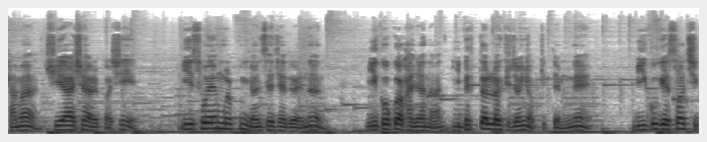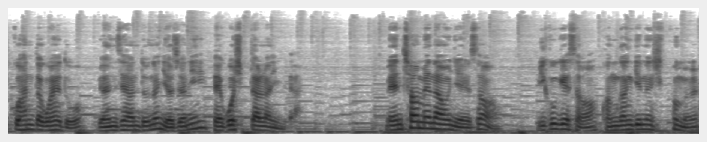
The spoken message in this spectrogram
다만 주의하셔야 할 것이 이 소액물품 면세 제도에는 미국과 관련한 200달러 규정이 없기 때문에 미국에서 직구한다고 해도 면세 한도는 여전히 150달러입니다. 맨 처음에 나온 예에서 미국에서 건강기능식품을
